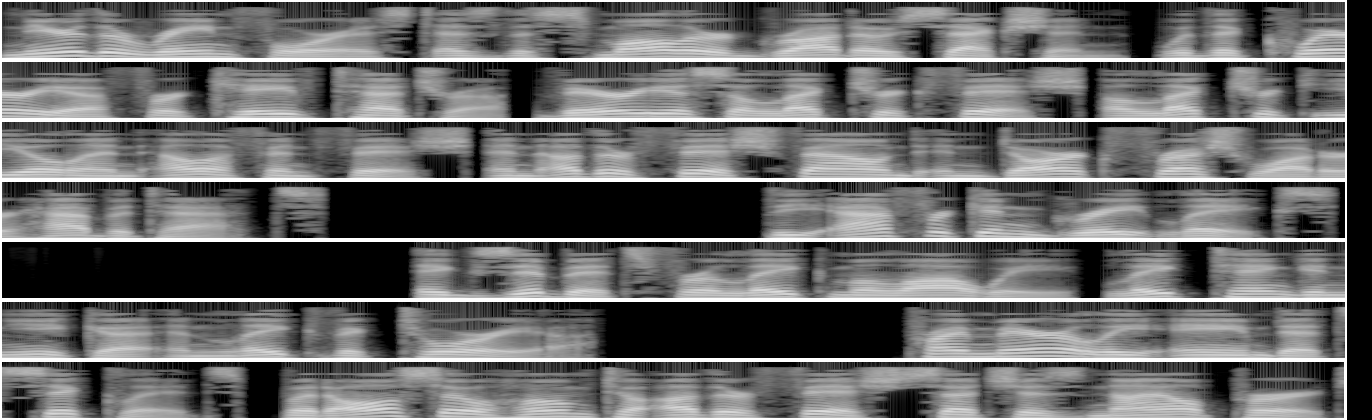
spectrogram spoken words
Near the rainforest is the smaller grotto section, with aquaria for cave tetra, various electric fish electric eel and elephant fish and other fish found in dark freshwater habitats. The African Great Lakes Exhibits for Lake Malawi, Lake Tanganyika and Lake Victoria. Primarily aimed at cichlids, but also home to other fish such as Nile perch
